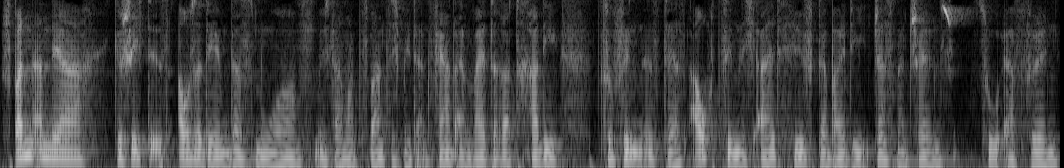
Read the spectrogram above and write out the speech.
Spannend an der Geschichte ist außerdem, dass nur, ich sag mal, 20 Meter entfernt ein weiterer Traddy zu finden ist. Der ist auch ziemlich alt, hilft dabei, die Jasmine Challenge zu erfüllen.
